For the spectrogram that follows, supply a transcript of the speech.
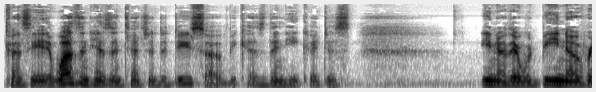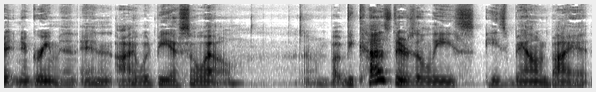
because it wasn't his intention to do so because then he could just you know there would be no written agreement and i would be sol um, but because there's a lease he's bound by it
